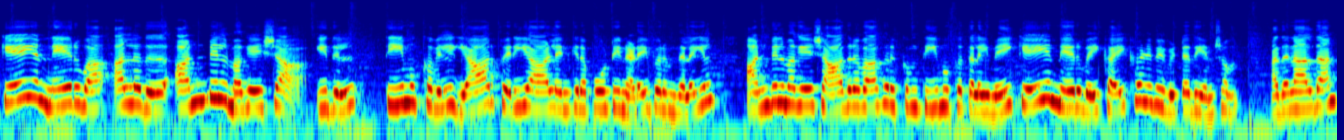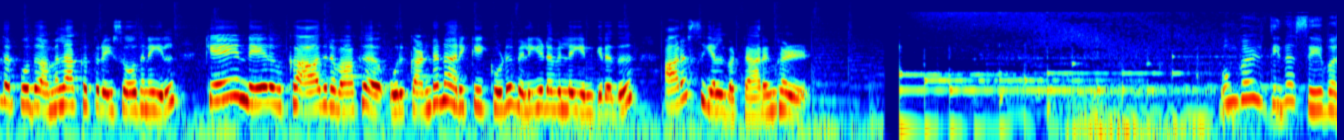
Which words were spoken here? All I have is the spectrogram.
கே என் நேருவா அல்லது அன்பில் மகேஷா? இதில் திமுகவில் யார் பெரிய ஆள் என்கிற போட்டி நடைபெறும் நிலையில் அன்பில் மகேஷ் ஆதரவாக இருக்கும் திமுக தலைமை கே என் நேருவை கை கழுவி விட்டது என்றும் அதனால்தான் தற்போது அமலாக்கத்துறை சோதனையில் கே என் நேருவுக்கு ஆதரவாக ஒரு கண்டன அறிக்கை கூட வெளியிடவில்லை என்கிறது அரசியல் வட்டாரங்கள். உங்கள் தின சேவல்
